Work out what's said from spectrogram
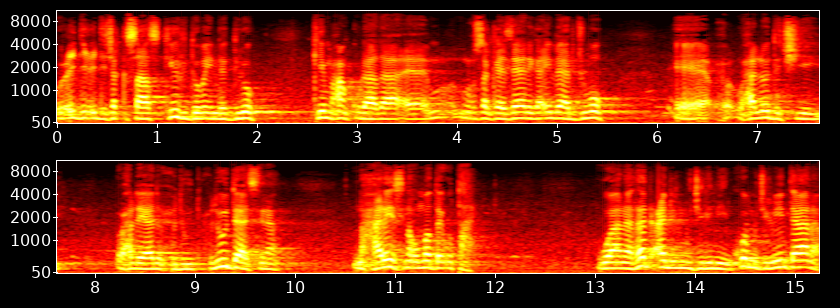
Oo ciddii ciddisha qisaas kii ridooba in la dilo kii maxaan ku dhahdaa muxsanka zaaniga in la arjumo waxaa loo dejiyey waxa la yihahdo xuduud. Xuduuddaasina naxariisna ummadday u tahay. Waana radcan lilmujrimiin kuwa mujrimiintaana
